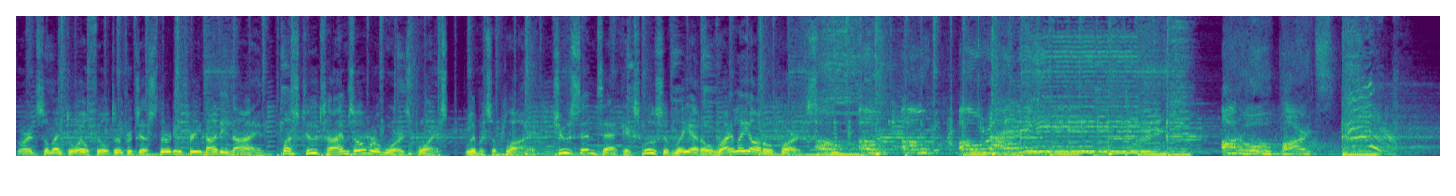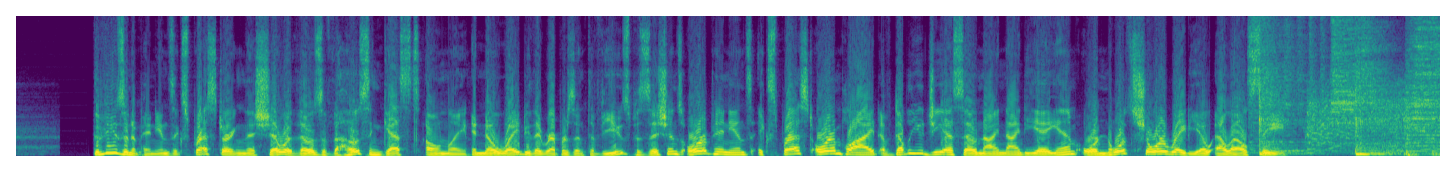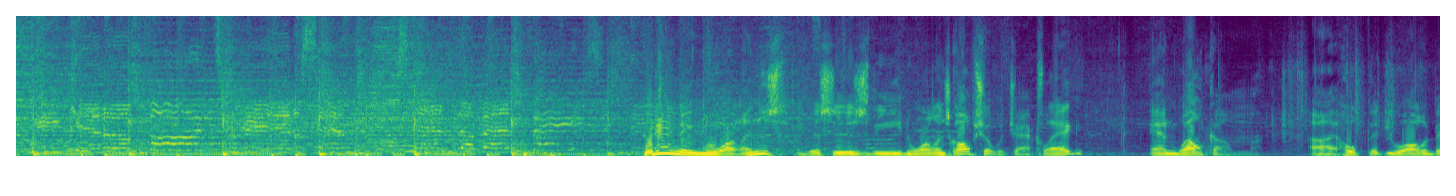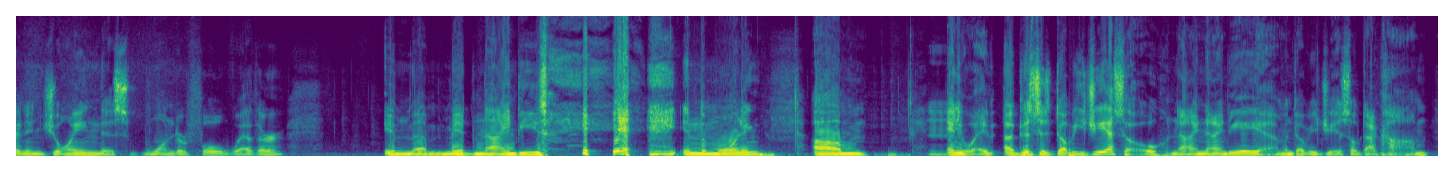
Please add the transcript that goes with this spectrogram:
Guard Select Oil Filter for just $33.99, plus two times O Rewards points. Limits apply. Choose Syntec exclusively at O'Reilly Auto Parts. Oh, oh, oh, O'Reilly Auto Parts. The views and opinions expressed during this show are those of the hosts and guests only. In no way do they represent the views, positions, or opinions expressed or implied of WGSO 990 AM or North Shore Radio LLC. Good evening, New Orleans. This is the New Orleans Golf Show with Jack Clegg, and welcome. I hope that you all have been enjoying this wonderful weather in the mid 90s in the morning. Um, Anyway, uh, this is WGSO 990 AM and WGSO.com.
